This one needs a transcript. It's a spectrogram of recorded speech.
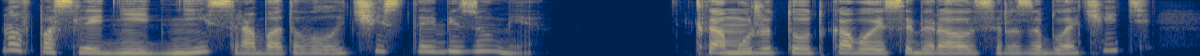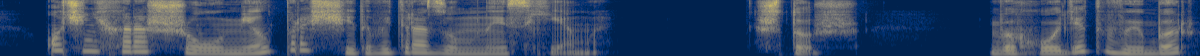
но в последние дни срабатывало чистое безумие. К тому же тот, кого я собиралась разоблачить, очень хорошо умел просчитывать разумные схемы. Что ж, выходит, выбор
